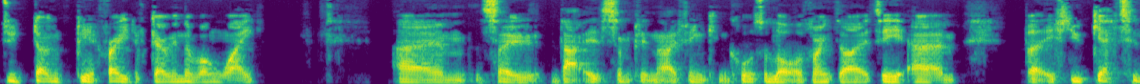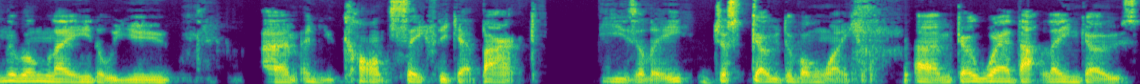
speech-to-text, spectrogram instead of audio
do, don't be afraid of going the wrong way. Um, so that is something that I think can cause a lot of anxiety. Um, but if you get in the wrong lane or you um, and you can't safely get back easily, just go the wrong way. Um, go where that lane goes.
